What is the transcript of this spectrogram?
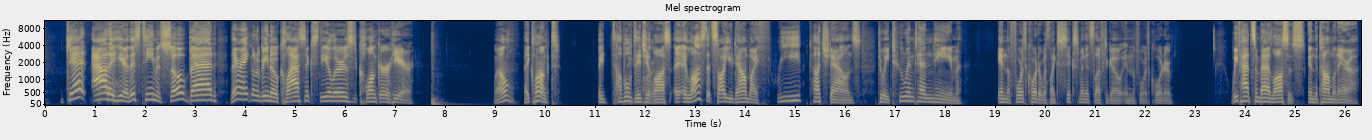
Get out of here. This team is so bad. There ain't to be no classic Steelers clunker here." Well, they clunked. A double digit loss, a, a loss that saw you down by three touchdowns to a 2 and 10 team in the fourth quarter with like six minutes left to go in the fourth quarter. We've had some bad losses in the Tomlin era.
